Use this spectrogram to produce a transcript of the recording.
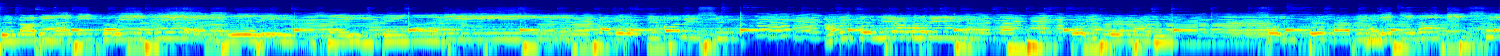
সইতে নারী কইতে নারী সাইতে নারী। নাগরতি বালিশি আমি চলিয়া মরি। কইতে নারী সইতে নারী। জীবনে দিবানিসি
